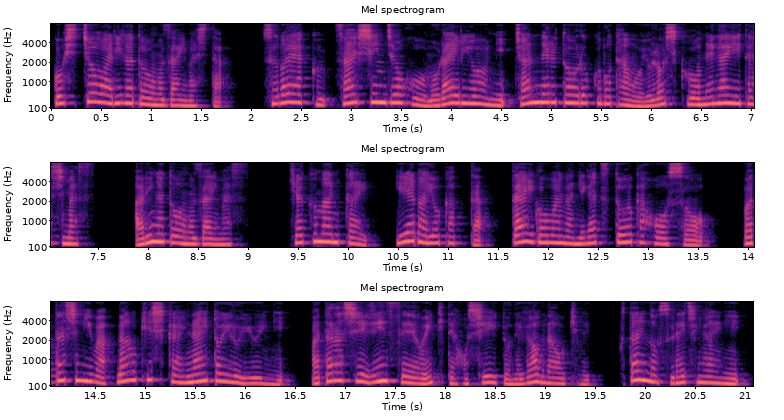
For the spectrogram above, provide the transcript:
ご視聴ありがとうございました。素早く最新情報をもらえるようにチャンネル登録ボタンをよろしくお願いいたします。ありがとうございます。100万回、言えばよかった。第5話が2月10日放送。私には直樹しかいないというゆいに、新しい人生を生きてほしいと願う直樹。二人のすれ違いに、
